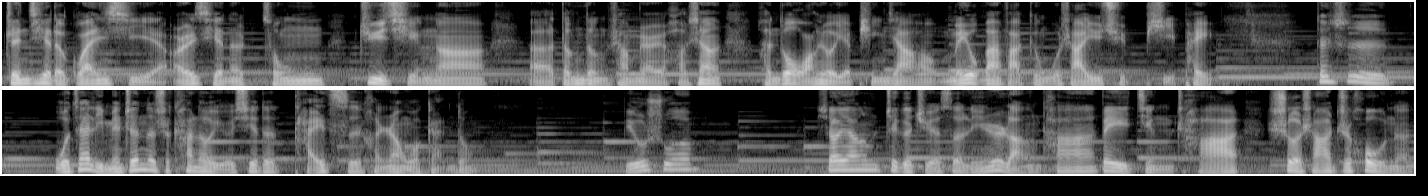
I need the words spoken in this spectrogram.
真切的关系。而且呢，从剧情啊呃等等上面，好像很多网友也评价哈，没有办法跟《误杀一》去匹配。但是，我在里面真的是看到有一些的台词很让我感动，比如说，肖央这个角色林日朗，他被警察射杀之后呢，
